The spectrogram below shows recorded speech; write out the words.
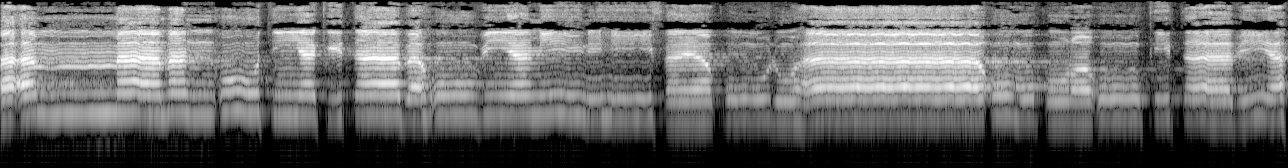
فَأَمَّا مَنْ أُوتِيَ كِتَابَهُ بِيَمِينِهِ فَيَقُولُ هَاؤُمُ اقْرَءُوا كِتَابِيَهْ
